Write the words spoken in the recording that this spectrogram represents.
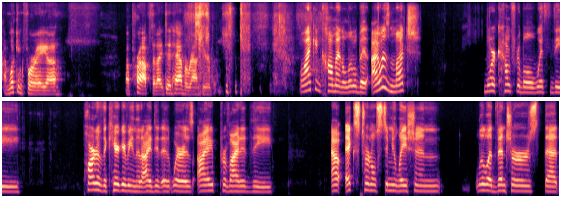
I'm looking for a uh, a prop that I did have around here. But... Well, I can comment a little bit. I was much more comfortable with the part of the caregiving that I did, uh, whereas I provided the out external stimulation, little adventures that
